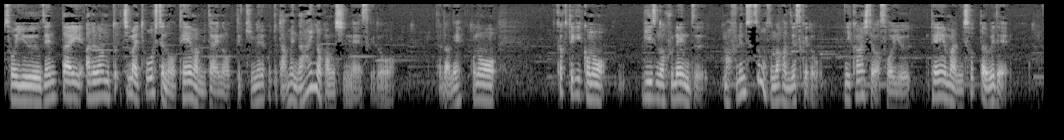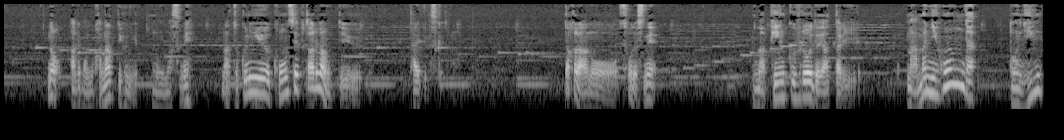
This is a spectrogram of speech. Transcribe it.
そういう全体アルバムと1枚通してのテーマみたいのって決めることってあんまりないのかもしれないですけどただねこの比較的このビーズのフレンズ、まあ、フレンズ2もそんな感じですけどに関してはそういうテーマに沿った上でのアルバムかなっていうふうに思いますね、まあ、俗に言うコンセプトアルバムっていうタイプですけど。だからあのそうですね。まあ、ピンク・フロイドであったり、まあ、あんまり日本だと人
